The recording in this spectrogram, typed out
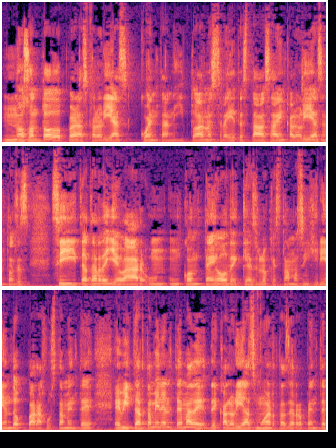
no son todo, pero las calorías cuentan y toda nuestra dieta está basada en calorías. Entonces, sí tratar de llevar un, un conteo de qué es lo que estamos ingiriendo para justamente evitar también el tema de, de calorías muertas. De repente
